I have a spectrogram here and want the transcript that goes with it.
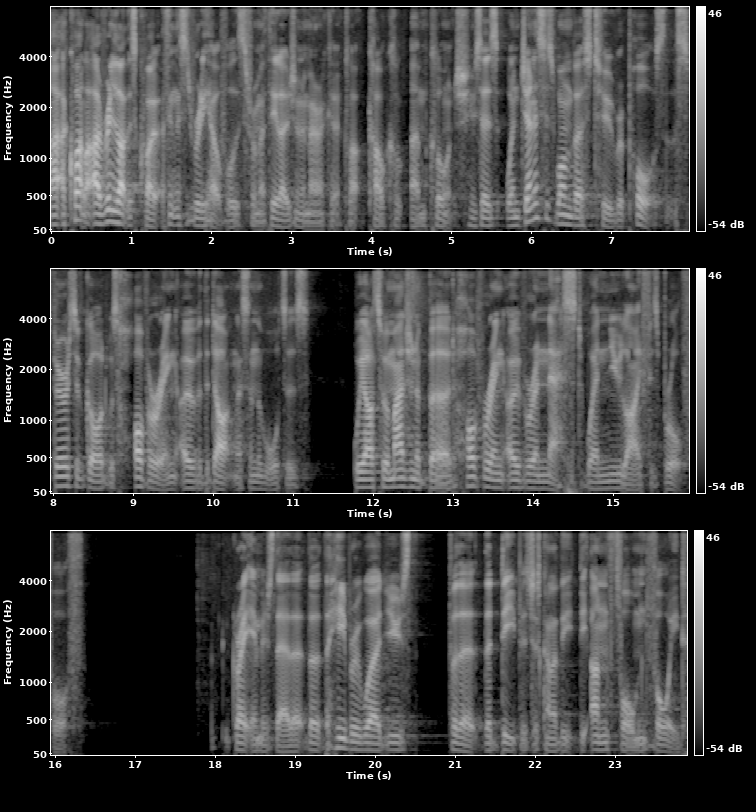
I, I quite like, I really like this quote. I think this is really helpful. This is from a theologian in America, Carl um, Claunch, who says, When Genesis 1 verse 2 reports that the Spirit of God was hovering over the darkness and the waters, we are to imagine a bird hovering over a nest where new life is brought forth. Great image there. The, the, the Hebrew word used for the, the deep is just kind of the, the unformed void.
